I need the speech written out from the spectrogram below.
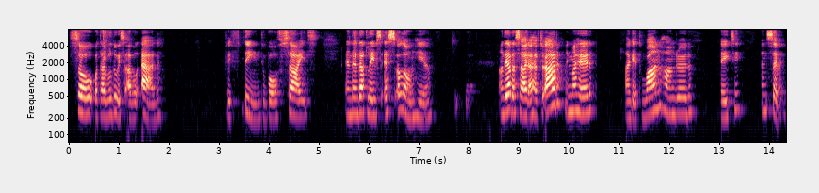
So what I will do is I will add 15 to both sides. And then that leaves s alone here. On the other side, I have to add in my head, I get 180 and 7.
